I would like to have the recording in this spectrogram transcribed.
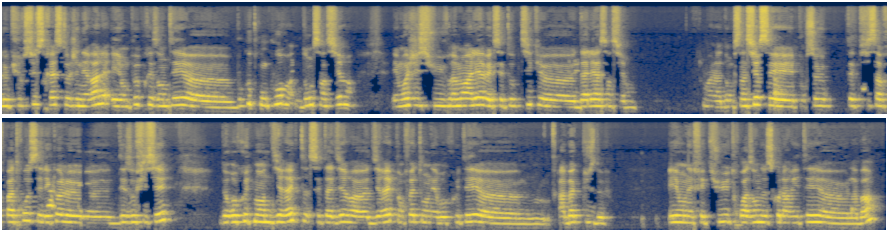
le cursus reste général et on peut présenter euh, beaucoup de concours, dont Saint-Cyr. Et moi, j'y suis vraiment allée avec cette optique euh, d'aller à Saint-Cyr. Voilà, donc Saint-Cyr, c'est pour ceux peut-être qui savent pas trop, c'est l'école des officiers de recrutement direct, c'est-à-dire direct, en fait, on est recruté à bac plus 2. Et on effectue trois ans de scolarité là-bas.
